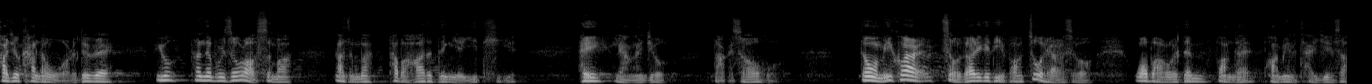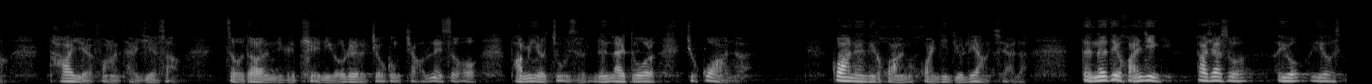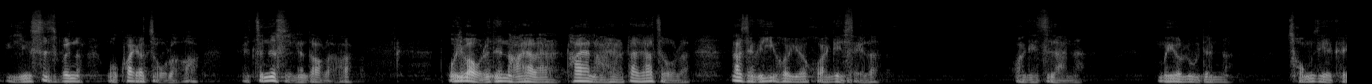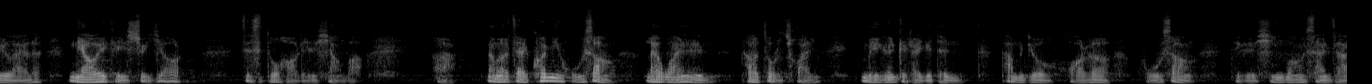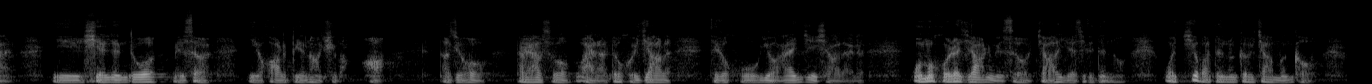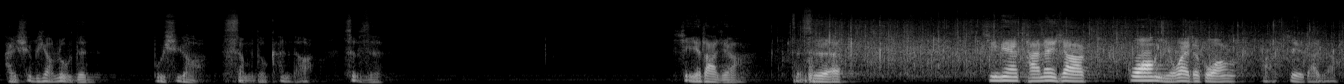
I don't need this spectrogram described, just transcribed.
他就看到我了，对不对？哎呦，他那不是周老师吗？那怎么办？他把他的灯也一提，嘿，两个人就打个招呼。等我们一块儿走到一个地方坐下的时候，我把我的灯放在旁边的台阶上，他也放在台阶上。走到那个铁牛的九拱桥那时候，旁边有柱子，人来多了就挂那，挂那那个环环境就亮起来了。等到这个环境，大家说：“哎呦，哎呦，已经四十分了，我快要走了啊！”真的时间到了啊！我就把我的灯拿下来了，他也拿下来，大家走了，那整个颐和园还给谁了？还给自然了，没有路灯了，虫子也可以来了，鸟也可以睡觉了，这是多好的一个想法，啊！那么在昆明湖上来玩人，他坐了船，每个人给他一个灯，他们就划了湖上，这个星光闪闪。你嫌人多没事你划到边上去吧，啊！到最后大家说晚了，都回家了，这个湖又安静下来了。我们回到家里面的时候，家也是个灯笼，我就把灯笼搁家门口，还需不需要路灯？不需要，什么都看到，是不是？谢谢大家，这是今天谈了一下光以外的光，啊，谢谢大家。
